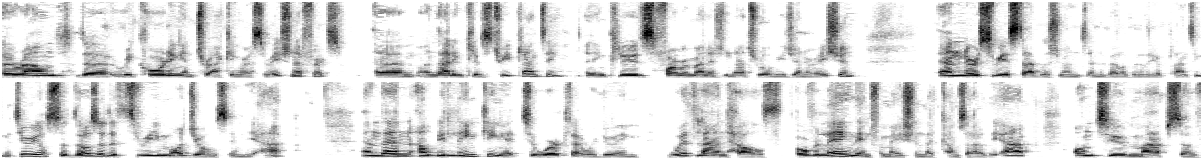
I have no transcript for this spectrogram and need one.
around the recording and tracking restoration efforts. Um, and that includes tree planting. It includes farmer managed natural regeneration and nursery establishment and availability of planting materials. So those are the three modules in the app. And then I'll be linking it to work that we're doing with land health, overlaying the information that comes out of the app onto maps of,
